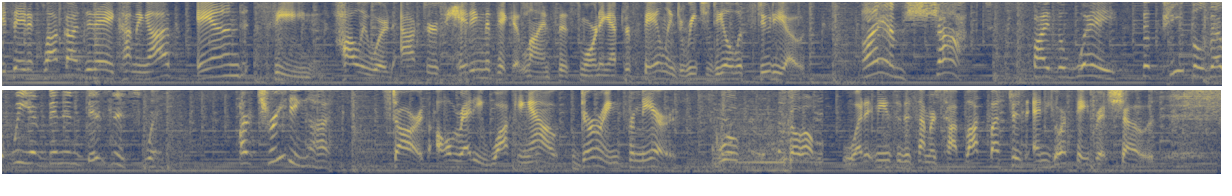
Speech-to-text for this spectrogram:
It's 8 o'clock on today. Coming up and seen. Hollywood actors hitting the picket lines this morning after failing to reach a deal with studios. I am shocked by the way the people that we have been in business with are treating us. Stars already walking out during premieres. We'll go home. What it means to the summer's top blockbusters and your favorite shows.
